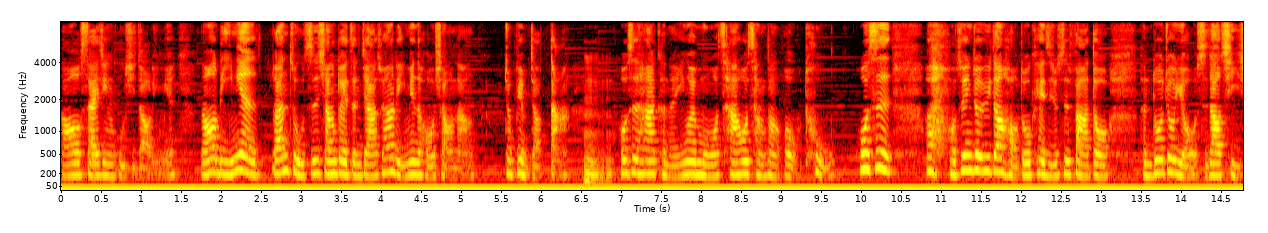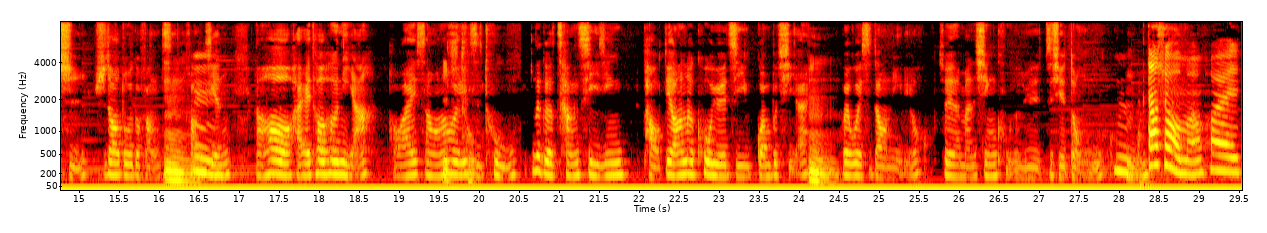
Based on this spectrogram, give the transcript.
然后塞进呼吸道里面，然后里面软组织相对增加，所以它里面的喉小囊就变比较大，嗯，或是他可能因为摩擦或常常呕吐，或是啊，我最近就遇到好多 case，就是发痘很多就有食道气室，食道多一个房子、嗯房间，然后还偷喝你啊。好哀伤，然后会一一直直吐，那个长期已经跑掉，那个括约肌关不起来，嗯，会胃食道逆流，所以还蛮辛苦的，就是这些动物。嗯，到时候我们会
